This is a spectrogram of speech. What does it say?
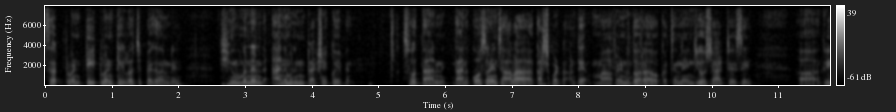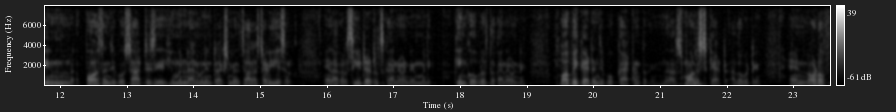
సార్ ట్వంటీ ట్వంటీలో చెప్పే కదండి హ్యూమన్ అండ్ యానిమల్ ఇంట్రాక్షన్ ఎక్కువైపోయింది. సో దాని దానికోసం నేను చాలా కష్టపడ్డా. అంటే మా ఫ్రెండ్ ద్వారా ఒక చిన్న ఎన్జిఓ స్టార్ట్ చేసి గ్రీన్ పాస్ అని చెప్పి స్టార్ట్ చేసి హ్యూమన్ యానిమల్ ఇంట్రాక్షన్ మీద చాలా స్టడీ చేశాను. నేను అక్కడ సీ టర్టిల్స్ కానివ్వండి మళ్ళీ కింగ్ కోబ్రోస్తో కానివ్వండి బాబీ క్యాట్ అని చెప్పి ఒక క్యాట్ ఉంటుంది. స్మాలెస్ట్ క్యాట్ అదొకటి. అండ్ లాడ్ ఆఫ్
